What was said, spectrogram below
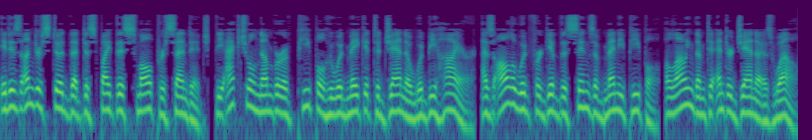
It is understood that despite this small percentage, the actual number of people who would make it to Jannah would be higher, as Allah would forgive the sins of many people, allowing them to enter Jannah as well.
